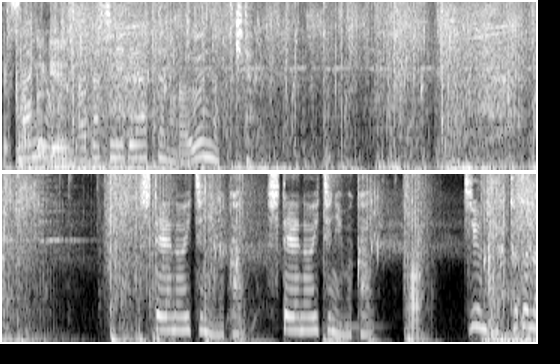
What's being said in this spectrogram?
It's not the game. 指定の位置に向かう指定の位置に向かう準備が整った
